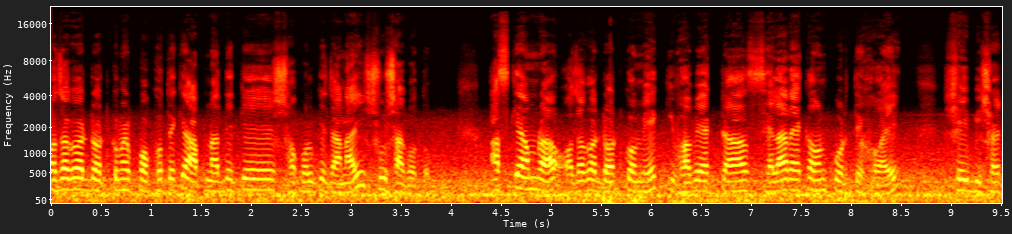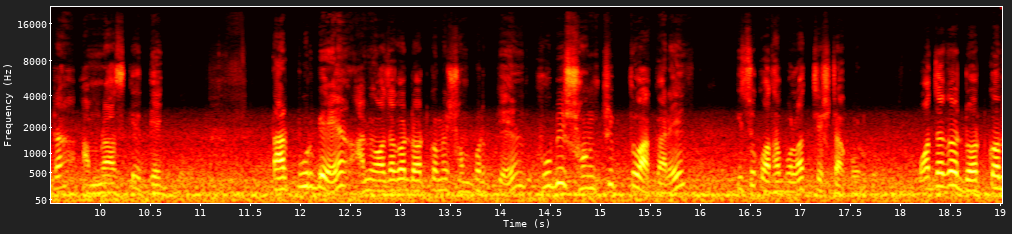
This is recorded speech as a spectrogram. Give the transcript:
অজাগর ডট কমের পক্ষ থেকে আপনাদেরকে সকলকে জানাই সুস্বাগত আজকে আমরা অজাগর ডট কমে কীভাবে একটা সেলার অ্যাকাউন্ট করতে হয় সেই বিষয়টা আমরা আজকে দেখব। তার পূর্বে আমি অজাগর ডট কমের সম্পর্কে খুবই সংক্ষিপ্ত আকারে কিছু কথা বলার চেষ্টা করব। অজাগর ডট কম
